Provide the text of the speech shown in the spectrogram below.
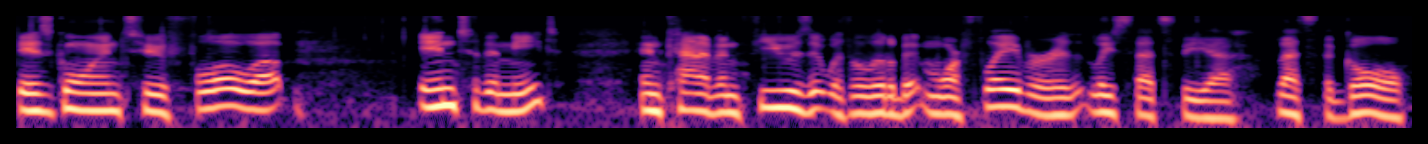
is going to flow up into the meat and kind of infuse it with a little bit more flavor. At least that's the uh, that's the goal.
